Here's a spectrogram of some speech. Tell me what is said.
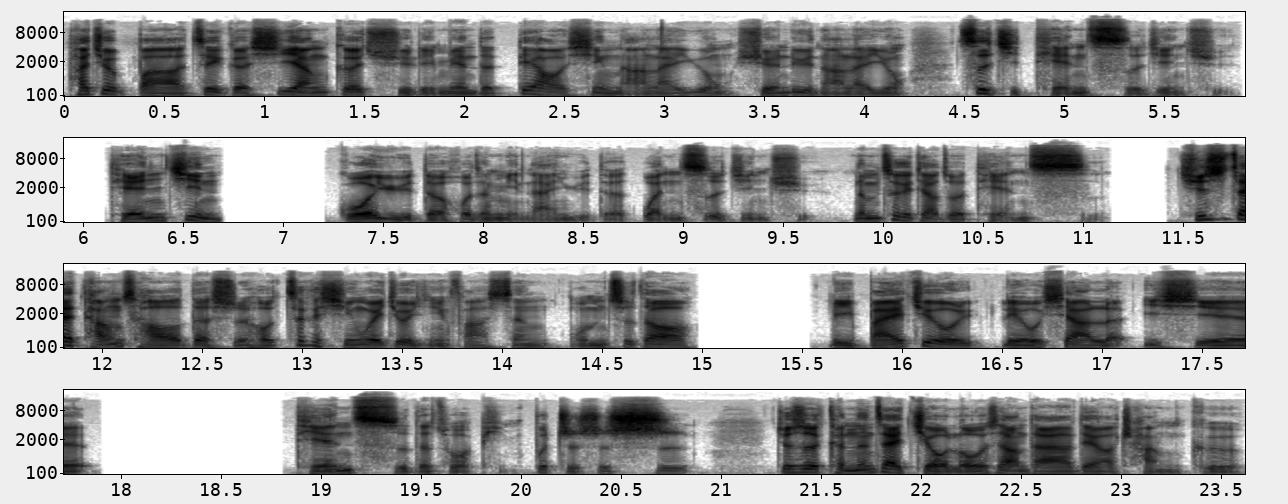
他就把这个西洋歌曲里面的调性拿来用，旋律拿来用，自己填词进去，填进国语的或者闽南语的文字进去。那么这个叫做填词。其实，在唐朝的时候，这个行为就已经发生。我们知道，李白就留下了一些填词的作品，不只是诗，就是可能在酒楼上大家都要唱歌。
